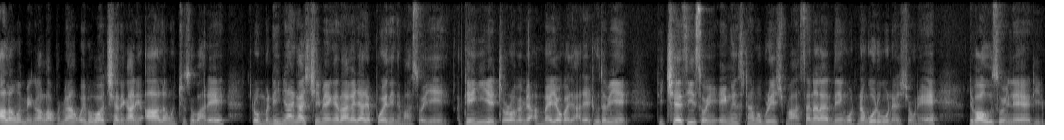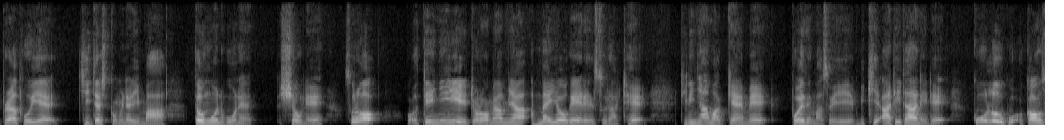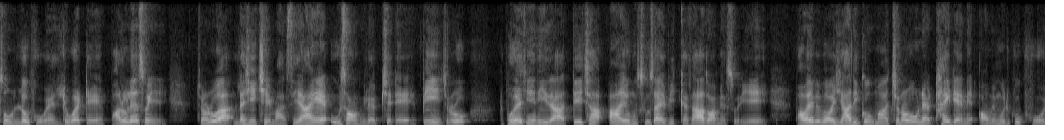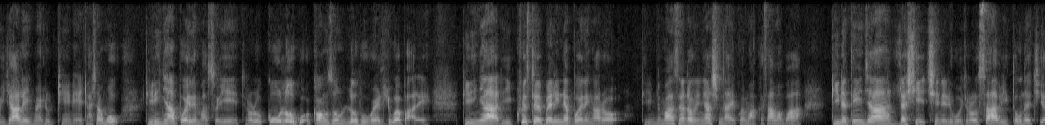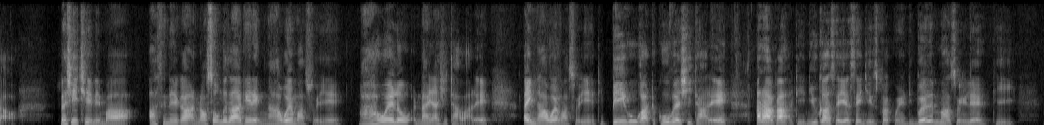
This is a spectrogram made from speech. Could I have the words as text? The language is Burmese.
အားလုံးပဲမင်္ဂလာပါခင်ဗျာဝိဘဘော channel ကနေအားလုံးကိုကြိုဆိုပါရစေကျွန်တော်မင်းညကရှင်မြန်ကစားကြတဲ့ပွဲစဉ်တွေမှာဆိုရင်အတင်းကြီးတွေတော်တော်များများအမှတ်ရောက်ကြကြတယ်အထူးသဖြင့်ဒီ Chelsea ဆိုရင် England Stamford Bridge မှာ Sunderland အသင်းကို2ဂိုးတဂိုးနဲ့ရှုံးတယ်လီဗာပူးဆိုရင်လည်းဒီ Bradford ရဲ့ GTS Community မှာ3ဂိုး2ဂိုးနဲ့ရှုံးတယ်ဆိုတော့ဟိုအတင်းကြီးတွေတော်တော်များများအမှတ်ရောက်ခဲ့တယ်ဆိုတာထက်ဒီနေ့ညမှာကန်မဲ့ပွဲစဉ်မှာဆိုရင်မီကီအာတီတာအနေနဲ့ကိုယ့်အလုပ်ကိုအကောင်းဆုံးလုပ်ဖို့ပဲလိုအပ်တယ်ဘာလို့လဲဆိုရင် ကျွန်တော်တို့ကလက်ရှိချိန်မှာဇရာရဲ့ဥဆောင်တွေလည်းဖြစ်တယ်ပြီးရင်ကျွန်တော်တို့တပွဲချင်းစီသာတေချာအာယုံစူးစိုက်ပြီးကစားသွားမယ်ဆိုရင်ဘာပဲပြောပြောယာဒီကုန်းမှာကျွန်တော်တို့နဲ့ထိုက်တယ်နဲ့အောင်မြင်မှုတစ်ခုကိုရလိမ့်မယ်လို့ထင်တယ်ဒါကြောင့်မို့ဒီနေ့ညပွဲစဉ်မှာဆိုရင်ကျွန်တော်တို့ကိုယ့်အလုပ်ကိုအကောင်းဆုံးလုပ်ဖို့ပဲလိုအပ်ပါတယ်ဒီနေ့ညဒီ Crystal Palace နဲ့ပွဲစဉ်ကတော့ဒီမြန်မာစံတော်ည8နာရီခွဲမှာကစားမှာပါဒီနှစ်သင်းကြားလက်ရှိအခြေအနေတွေကိုကျွန်တော်တို့စပြီးသုံးသပ်ကြည့်အောင်လက်ရှိအခြေအနေမှာအာဆင်နယ်ကနောက်ဆုံးကစားခဲ့တဲ့9ပွဲမှာဆိုရင် 9ပွဲလုံးအနိုင်ရရှိထားပါတယ်အဲ့9ပွဲမှာဆိုရင်ဒီပေးကိုကတကိုးပဲရှိထားတယ်အဲ့ဒါကဒီ Newcastle ရဲ့ St James Park ကွင်းဒီပွဲမှာဆိုရင်လည်းဒီ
